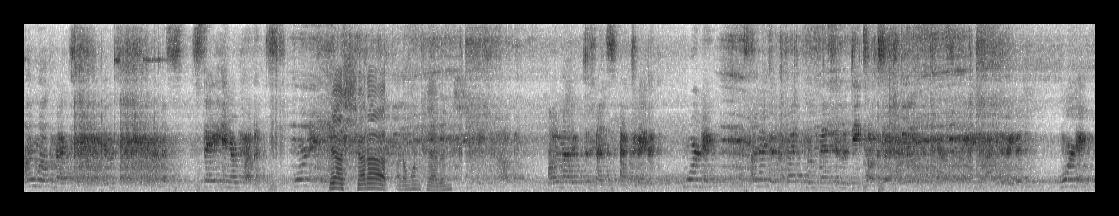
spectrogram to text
Unwelcome activity in the station premise. Stay in your cabins. Warning. Yeah, shut up. I don't want cabins. Automatic defense activated. Warning. Unidentified movement in the detox center. Activated. Warning.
